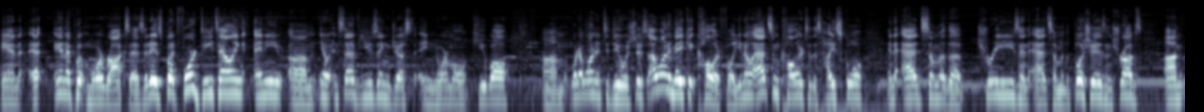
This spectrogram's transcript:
And, and I put more rocks as it is, but for detailing any, um, you know, instead of using just a normal cue wall, um, what I wanted to do was just, I want to make it colorful, you know, add some color to this high school and add some of the trees and add some of the bushes and shrubs. Um,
